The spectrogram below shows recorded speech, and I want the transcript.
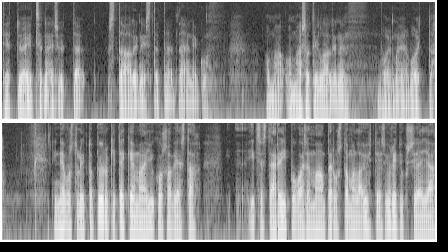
tiettyä itsenäisyyttä Stalinista, tämä, tämä niin kuin oma, oma sotilaallinen voima ja voitto. Niin Neuvostoliitto pyrki tekemään Jugoslaviasta itsestään riippuvaisen maan perustamalla yhteisyrityksiä ja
